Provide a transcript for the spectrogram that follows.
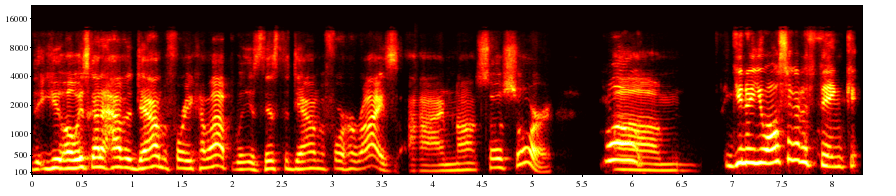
You always got to have it down before you come up. Is this the down before her rise? I'm not so sure. Well, um, you know, you also got to think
